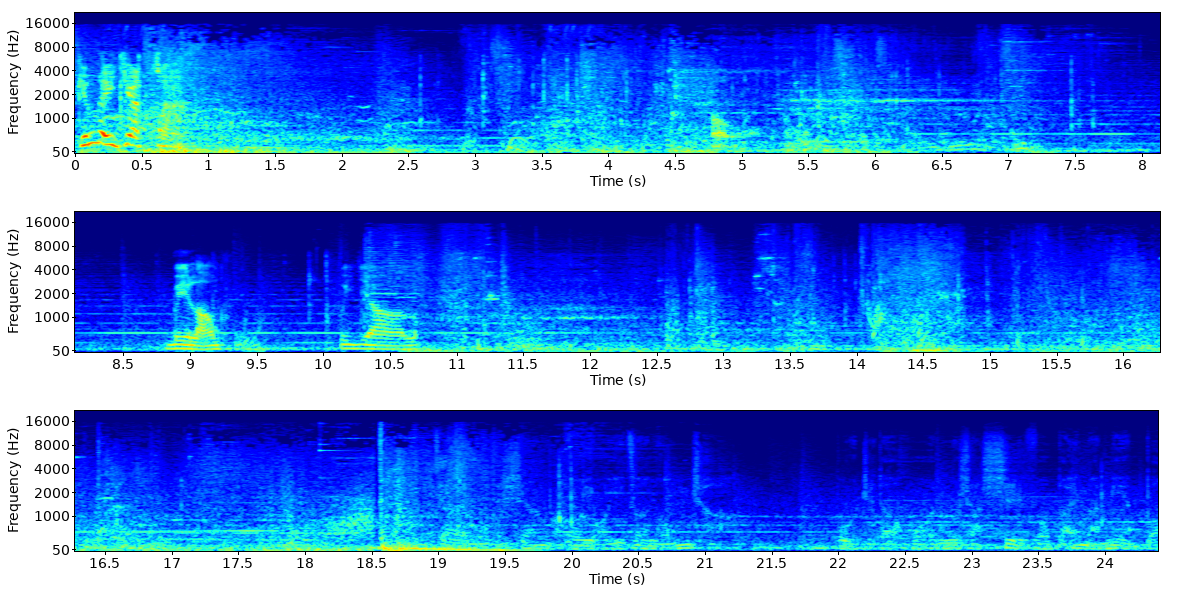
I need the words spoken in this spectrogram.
平 A 接扎。哦，威狼普回家了。身后有一座农场，不知道火炉上是否摆满面包，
